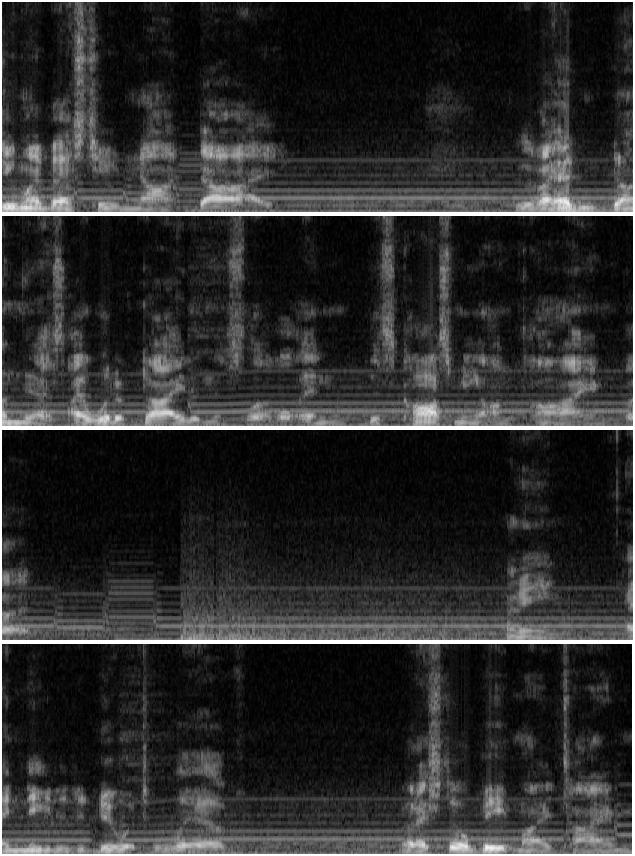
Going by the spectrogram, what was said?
do my best to not die. Because if I hadn't done this, I would have died in this level, and this cost me on time, but... I mean, I needed to do it to live. But I still beat my time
